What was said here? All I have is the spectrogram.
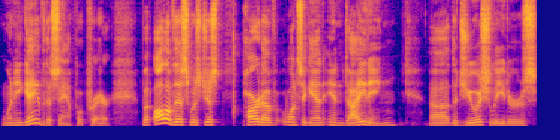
when he gave the sample prayer. But all of this was just part of, once again, indicting uh, the Jewish leaders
